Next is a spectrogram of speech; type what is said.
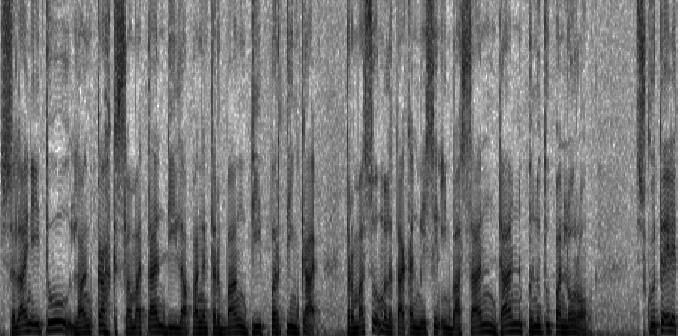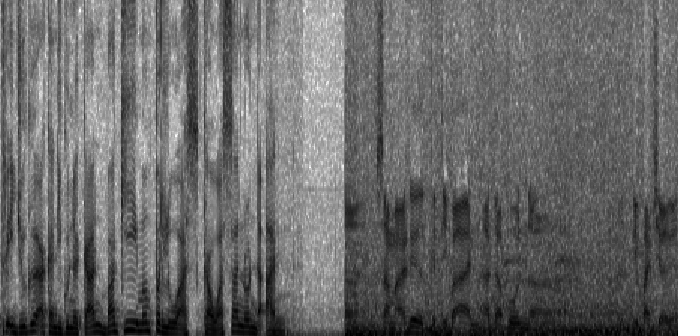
Selain itu, langkah keselamatan di lapangan terbang dipertingkat termasuk meletakkan mesin imbasan dan penutupan lorong. Skuter elektrik juga akan digunakan bagi memperluas kawasan rondaan. Sama ada ketibaan ataupun uh, departure kan.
